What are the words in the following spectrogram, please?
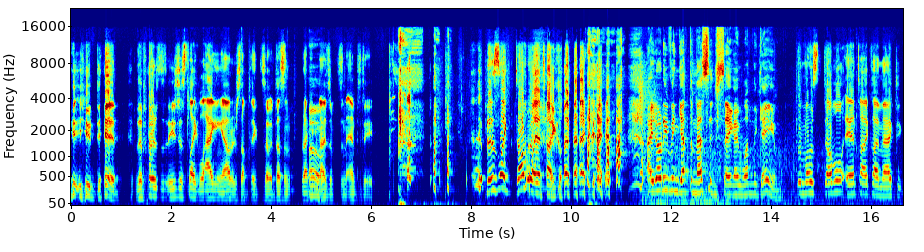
you did. The person, he's just like lagging out or something, so it doesn't recognize Oh. him as an entity. this is like double anticlimactic. I don't even get the message saying I won the game. the most double anticlimactic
